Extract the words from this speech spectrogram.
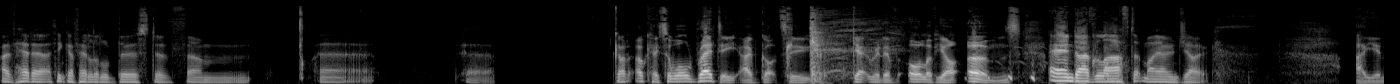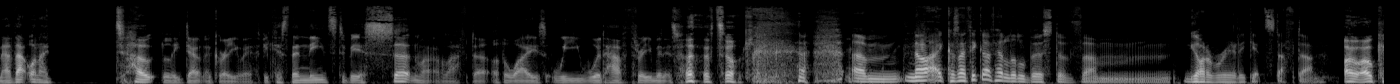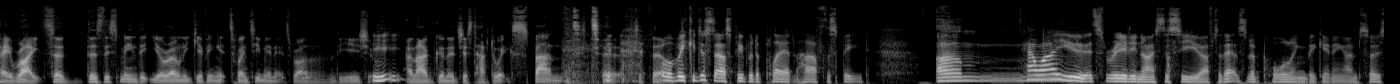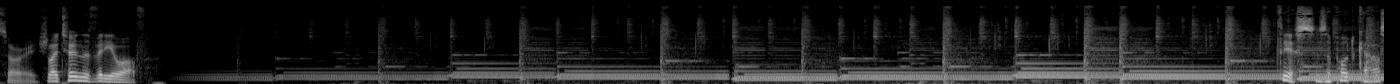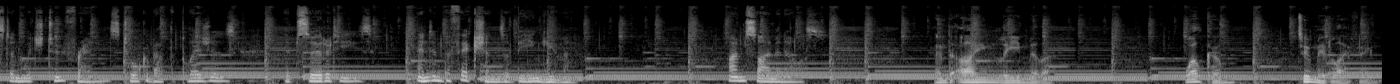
I've had a, I think I've had a little burst of, um, uh, uh, got, Okay, so already I've got to get rid of all of your ums. and I've laughed at my own joke. Ah, yeah, now that one I totally don't agree with because there needs to be a certain amount of laughter, otherwise we would have three minutes worth of talking. Um, no, because I think I've had a little burst of, um, got to really get stuff done. Oh, okay, right. So does this mean that you're only giving it 20 minutes rather than the usual? And I'm going to just have to expand to, to film. Well, we could just ask people to play it at half the speed. um, How are you? It's really nice to see you after that's an appalling beginning. I'm so sorry. Shall I turn the video off? This is a podcast in which two friends talk about the pleasures, absurdities, and imperfections of being human. I'm Simon Ellis. And I'm Lee Miller. Welcome to Midlifing.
